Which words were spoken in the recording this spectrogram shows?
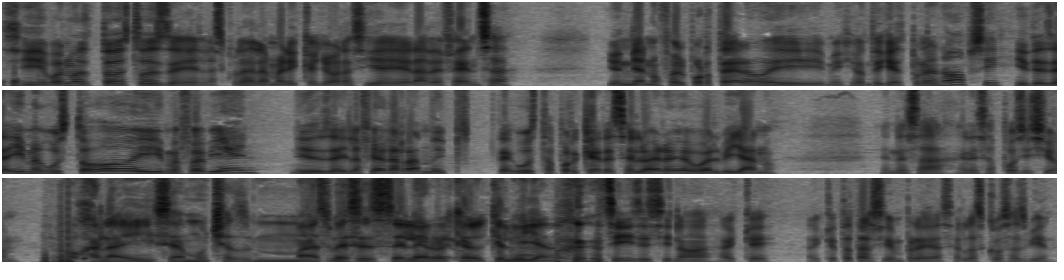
Sí, bueno, todo esto desde la Escuela de la América. Yo ahora sí era defensa. Y un día no fue el portero y me dijeron, ¿te quieres poner? No, pues sí. Y desde ahí me gustó y me fue bien. Y desde ahí lo fui agarrando y pues te gusta porque eres el héroe o el villano en esa, en esa posición. Ojalá y sea muchas más veces el héroe que, que el villano. sí, sí, sí, no, hay que, hay que tratar siempre de hacer las cosas bien.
